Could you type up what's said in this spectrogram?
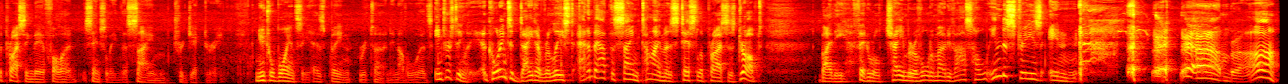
the pricing there followed essentially the same trajectory. Neutral buoyancy has been returned, in other words. Interestingly, according to data released at about the same time as Tesla prices dropped by the Federal Chamber of Automotive Asshole Industries in Canberra,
